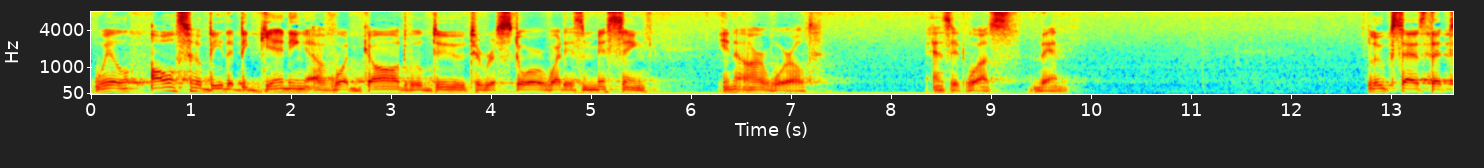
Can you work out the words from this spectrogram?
will also be the beginning of what God will do to restore what is missing in our world as it was then. Luke says that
